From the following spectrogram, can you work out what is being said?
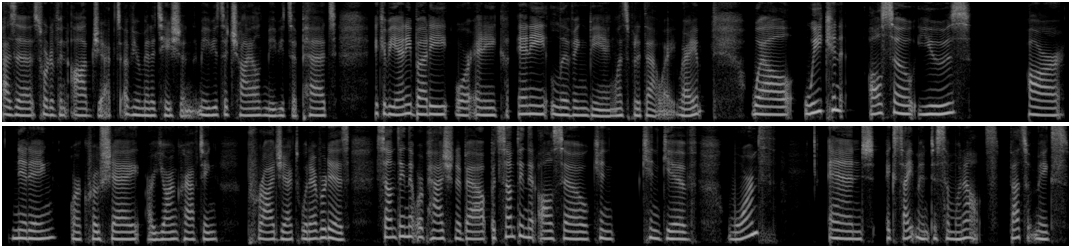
as a sort of an object of your meditation. Maybe it's a child, maybe it's a pet. It could be anybody or any any living being. Let's put it that way, right? Well, we can also use our knitting or crochet, our yarn crafting project, whatever it is, something that we're passionate about, but something that also can can give warmth and excitement to someone else. That's what makes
